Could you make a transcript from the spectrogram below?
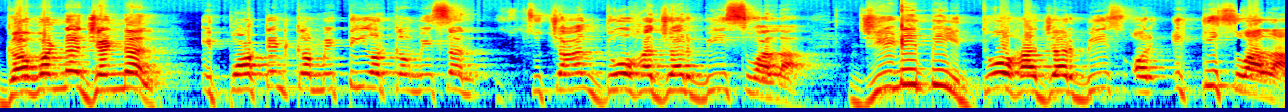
गवर्नर जनरल इंपॉर्टेंट कमेटी और कमीशन सूचांक 2020 वाला जीडीपी 2020 और 21 वाला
